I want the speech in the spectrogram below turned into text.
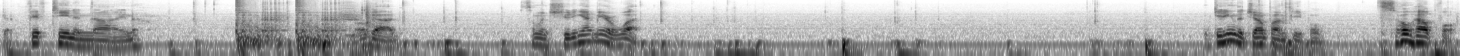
Got 15 and 9. God. Someone shooting at me or what? Getting the jump on people. So helpful.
